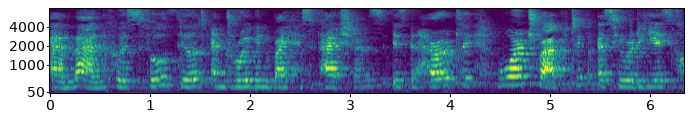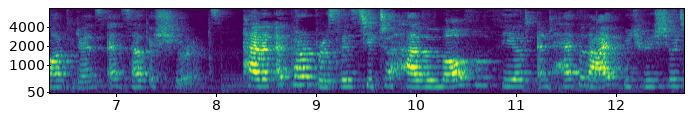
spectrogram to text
A man who is fulfilled and driven by his passions is inherently more attractive as he radiates confidence and self-assurance. Having a purpose leads you to have a more fulfilled and happy life which we should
